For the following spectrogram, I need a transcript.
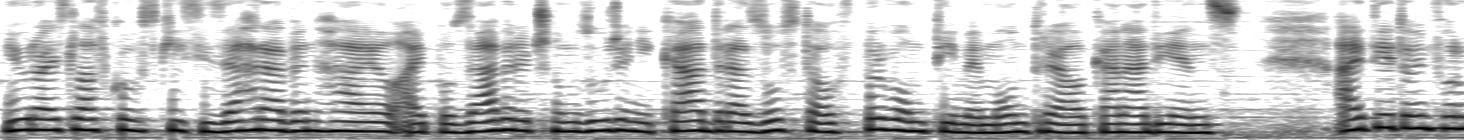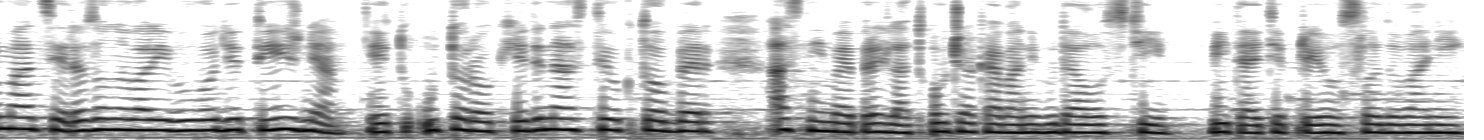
Juraj Slavkovský si zahrá v NHL aj po záverečnom zúžení kádra zostal v prvom týme Montreal Canadiens. Aj tieto informácie rezonovali v úvode týždňa. Je tu útorok 11. október a s ním aj prehľad očakávaných udalostí. Vítajte pri jeho sledovaní.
